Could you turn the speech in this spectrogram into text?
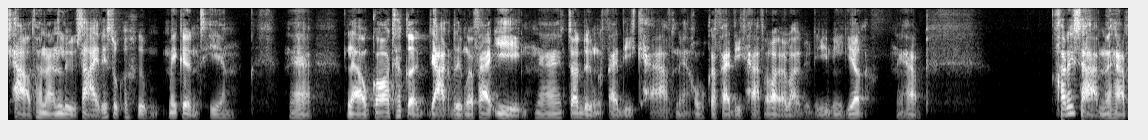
เช้าเท่านั้น หรือสายที่สุดก็คือไม่เกินเที่ยงนะฮะแล้วก็ถ้าเกิดอยากดื่มกาแฟอีกนะจะดื่มกาแฟ decaf เนี่ยเขาบอกกาแฟ decaf อร่อยอร่อยๆเดี๋ยวนี้มีเยอะนะครับ ข้อที่สามนะครับ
